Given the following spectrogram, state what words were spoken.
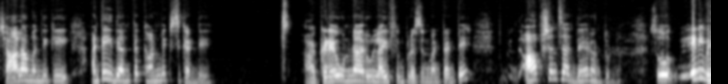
చాలా మందికి అంటే ఇది అంతా కాన్విక్స్ కండి. అక్కడే ఉన్నారు లైఫ్ ఇంప్రెసన్మెంట్ అంటే ఆప్షన్స్ ఆర్ దేర్ అంటున్నా. సో ఎనీవే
